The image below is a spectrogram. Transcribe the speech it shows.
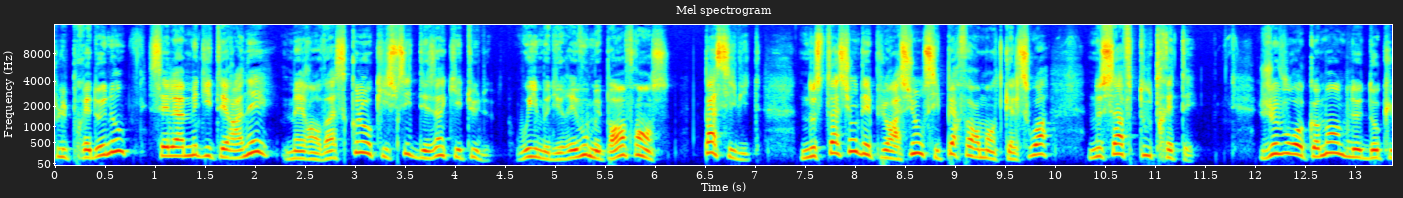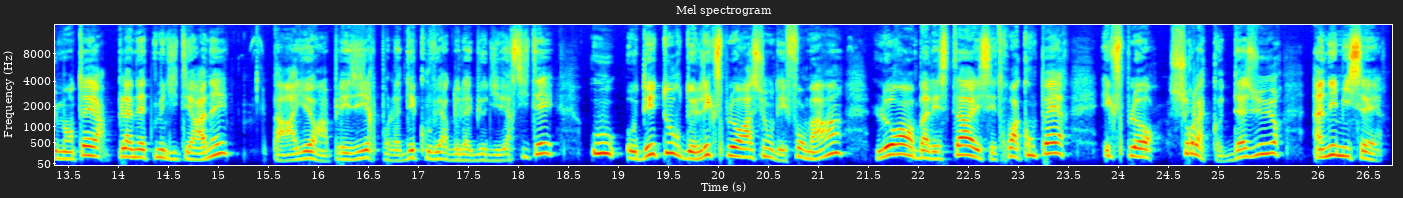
Plus près de nous, c'est la Méditerranée, mer en vase clos, qui suscite des inquiétudes. Oui, me direz-vous, mais pas en France. Pas si vite. Nos stations d'épuration, si performantes qu'elles soient, ne savent tout traiter. Je vous recommande le documentaire Planète Méditerranée, par ailleurs un plaisir pour la découverte de la biodiversité, où, au détour de l'exploration des fonds marins, Laurent Balesta et ses trois compères explorent sur la côte d'Azur un émissaire,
